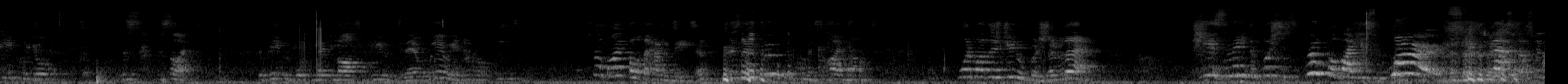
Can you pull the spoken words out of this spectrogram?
people you're... Besides, the people brought many master views. They're weary and have not eaten. It's not my fault they haven't eaten. There's no food upon this high mountain. What about those juniper bushes over there? He has made the bushes fruitful by his word. Blessed us with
